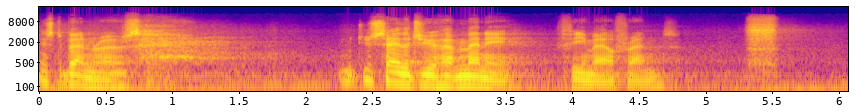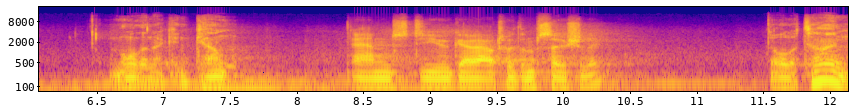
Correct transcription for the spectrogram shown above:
Mr. Benrose, would you say that you have many female friends? More than I can count. And do you go out with them socially? All the time.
